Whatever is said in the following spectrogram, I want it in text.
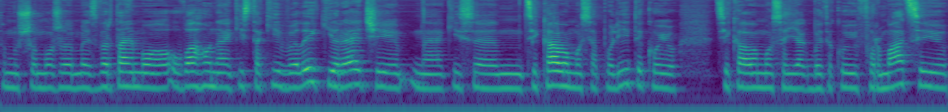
тому що, може, ми звертаємо увагу на якісь такі великі речі, на якісь е, цікавимося політикою, цікавимося якби такою формацією,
